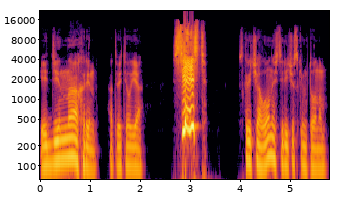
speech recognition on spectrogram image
«Иди нахрен!» — ответил я. «Сесть!» — скричал он истерическим тоном.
